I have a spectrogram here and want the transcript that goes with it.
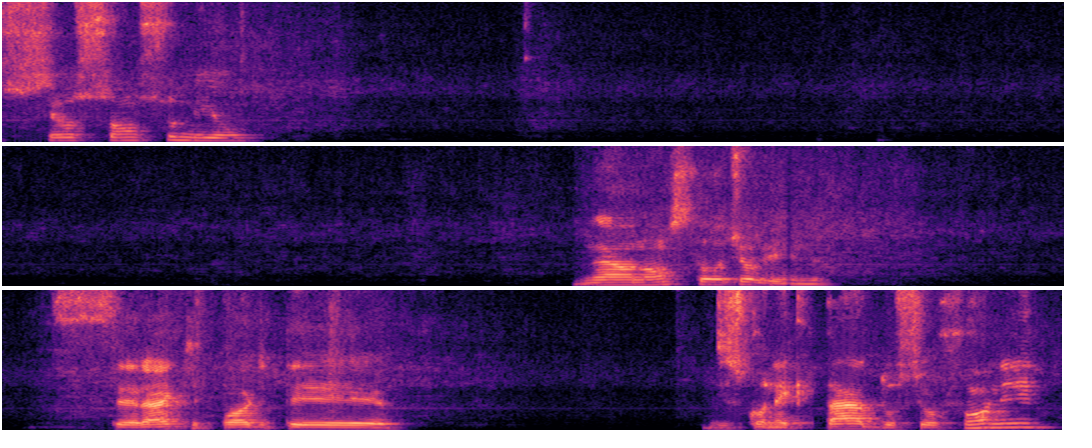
Seu som sumiu. Não, não estou te ouvindo. Será que pode ter desconectado o seu fone?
